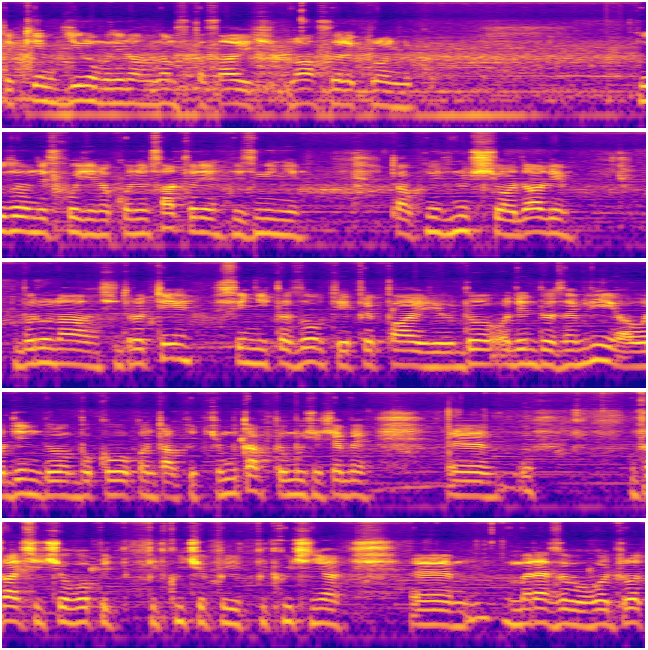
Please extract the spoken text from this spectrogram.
Таким ділом вони нам, нам спасають нашу електроніку. Тут вони схожі на конденсаторі зміні. Так, ну, ну що, далі беру на дроти синій та жовтий припаюю до один до землі, а один до бокового контакту. Чому так? Тому що щоб е, в разі чого під, підключу- під, підключення е, мерезового дрот,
